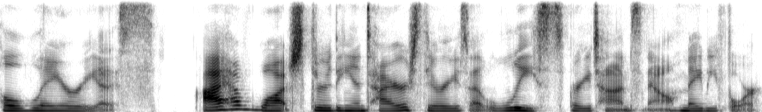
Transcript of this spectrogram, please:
hilarious. I have watched through the entire series at least three times now, maybe four.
